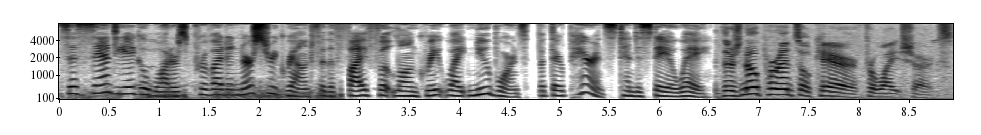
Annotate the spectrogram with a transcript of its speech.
says San Diego waters provide a nursery ground for the five foot long great white newborns, but their parents tend to stay away. There's no parental care for white sharks.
